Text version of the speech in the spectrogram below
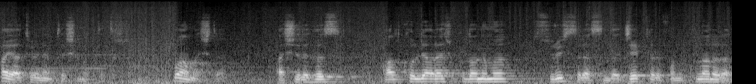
hayati önem taşımaktadır. Bu amaçla aşırı hız, alkollü araç kullanımı, sürüş sırasında cep telefonu kullanarak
